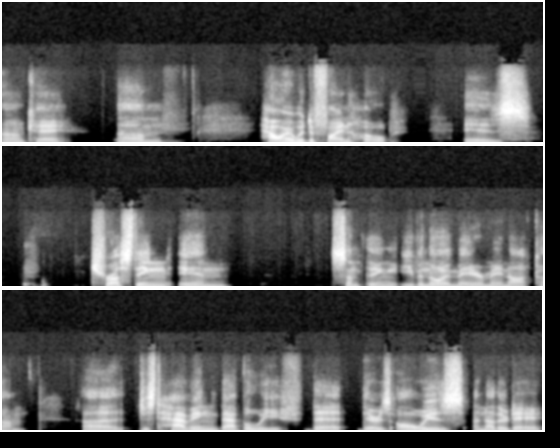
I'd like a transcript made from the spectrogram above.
Okay. Um, how I would define hope is trusting in something, even though it may or may not come. Uh, just having that belief that there's always another day,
